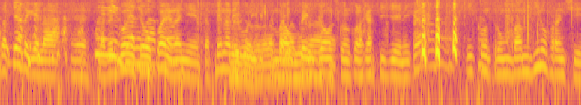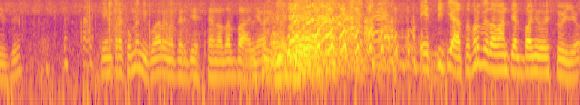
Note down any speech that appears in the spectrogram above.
Sappiate che la, eh, la vergogna ne qua non era niente. Appena arrivo lì che sembrava un Ben Johnson con la carta igienica, incontro un bambino francese che entra con me mi guardano per dire stai andando al bagno. e si piazza proprio davanti al bagno dove sto io.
